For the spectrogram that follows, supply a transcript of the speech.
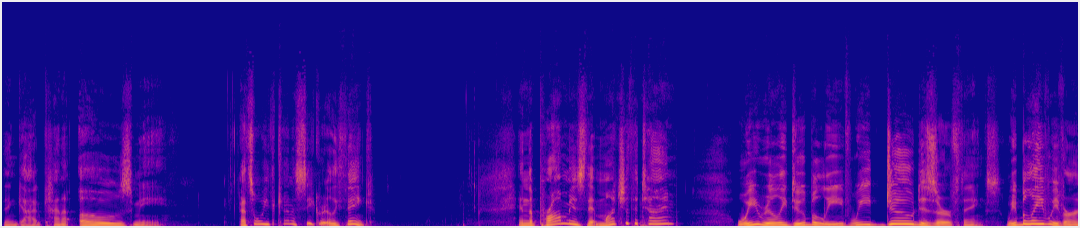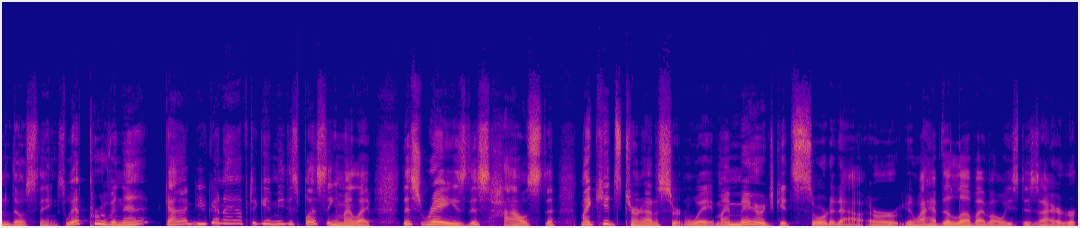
then God kind of owes me. That's what we kind of secretly think. And the problem is that much of the time, we really do believe we do deserve things. We believe we've earned those things. We have proven that. God, you're going to have to give me this blessing in my life. This raise, this house, the, my kids turn out a certain way. My marriage gets sorted out or you know, I have the love I've always desired or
